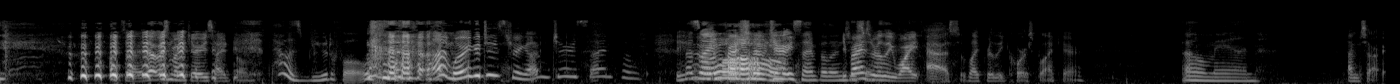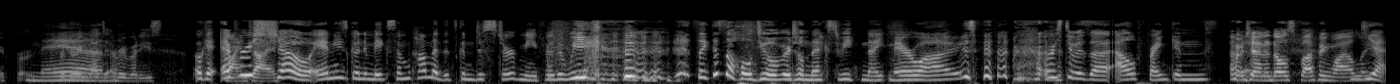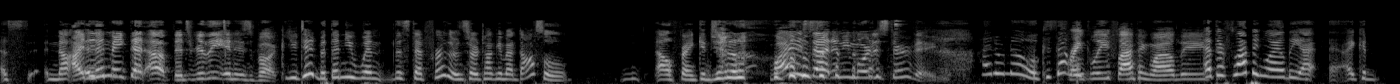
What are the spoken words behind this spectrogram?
I'm sorry, that was my Jerry Seinfeld. That was beautiful. I'm wearing a G string. I'm Jerry Seinfeld. That's my impression of Jerry Seinfeld. And has really white ass with like really coarse black hair. Oh man. I'm sorry for, for doing that to everybody's. Okay, every show, Annie's going to make some comment that's going to disturb me for the week. it's like this will hold you over till next week, nightmare wise. First, it was uh, Al Franken's. Oh, genitals flapping wildly. Yes, not. I didn't then make that up. That's really in his book. You did, but then you went the step further and started talking about docile Al Franken genitals. Why is that any more disturbing? I don't know, because that Frankly, flapping wildly. If they're flapping wildly, I I could,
